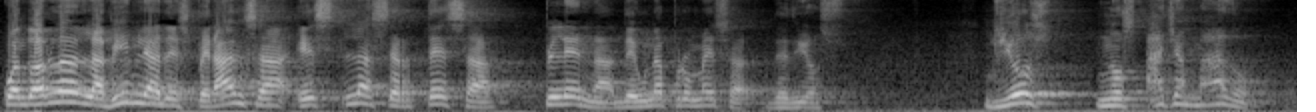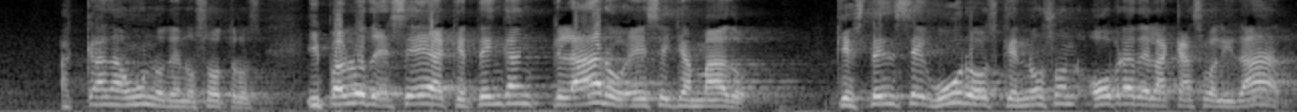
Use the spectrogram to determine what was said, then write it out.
Cuando habla la Biblia de esperanza es la certeza plena de una promesa de Dios. Dios nos ha llamado a cada uno de nosotros y Pablo desea que tengan claro ese llamado que estén seguros que no son obra de la casualidad,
